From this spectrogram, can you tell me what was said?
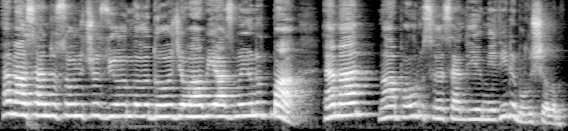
Hemen sen de sorunu çöz yorumlara doğru cevabı yazmayı unutma. Hemen ne yapalım sıra sende 27 ile buluşalım.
